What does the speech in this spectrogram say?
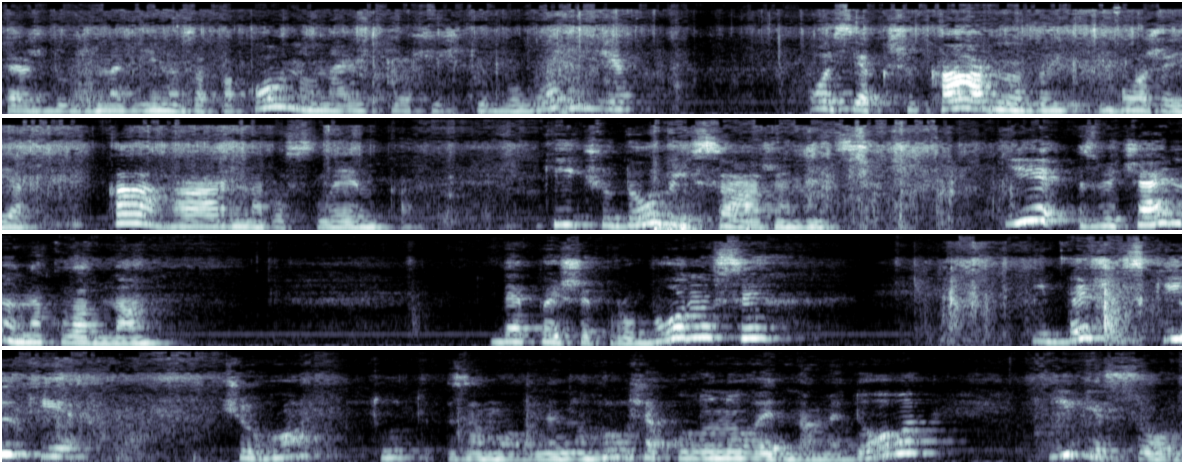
Теж дуже надійно запаковано, навіть трошечки вологі є. Ось як шикарно, Боже, яка гарна рослинка. Який чудовий саженець. І, звичайно, накладна, де пише про бонуси і пише, скільки чого тут замовлено. Груша колоновидна медова і солом.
